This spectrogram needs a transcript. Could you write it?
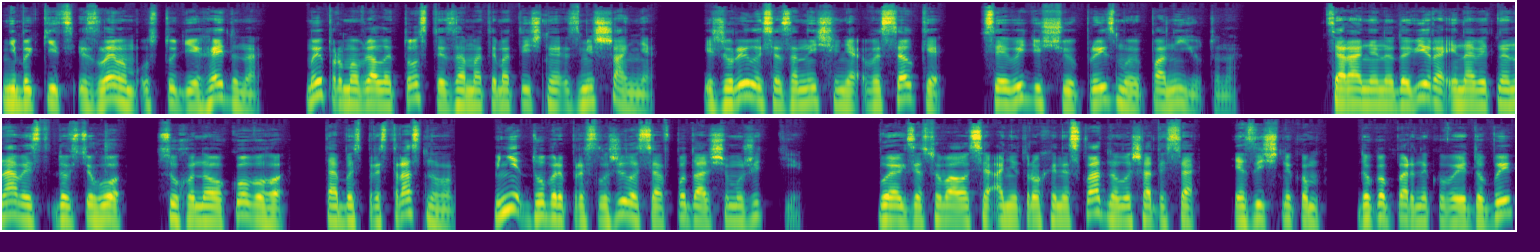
Ніби кіц із лемом у студії Гейдена ми промовляли тости за математичне змішання і журилися за нищення веселки всевидющою призмою пана Ньютона. Ця рання недовіра і навіть ненависть до всього сухонаукового та безпристрасного мені добре прислужилося в подальшому житті, бо, як з'ясувалося, ані трохи не складно лишатися язичником до Коперникової доби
